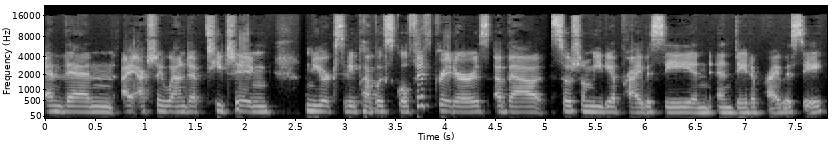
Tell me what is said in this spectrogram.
And then i actually wound up teaching new york city public school fifth graders about social media privacy and, and data privacy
